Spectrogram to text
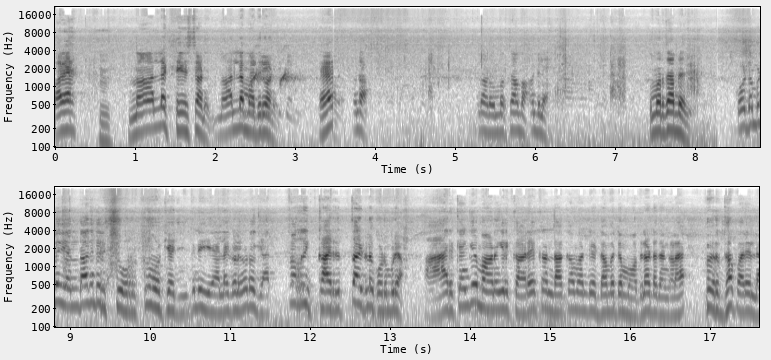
വളരെ നല്ല ടേസ്റ്റ് ആണ്. നല്ല മധുരമാണ്. ഏ? എന്താ ഇതാണ് ഉമ്മർചാമ്പ ഉണ്ടല്ലേ ഉമ്മർ ചാമ്പ ഇത് കൊടുമ്പുളി എന്താ ഇതിന്റെ ഒരു ചൊറുക്ക് നോക്കിയാ ജി ഇതിന്റെ ഇലകൾ നോക്കി അത്രയും കരുത്തായിട്ടുള്ള കൊടുമ്പുളിയാ ആർക്കെങ്കിലും ആണെങ്കിൽ കറിയൊക്കെ ഉണ്ടാക്കാൻ വേണ്ടി ഇടാൻ പറ്റിയ മുതലാട്ടെ ഞങ്ങളെ. വെറുതെ പറയില്ല.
